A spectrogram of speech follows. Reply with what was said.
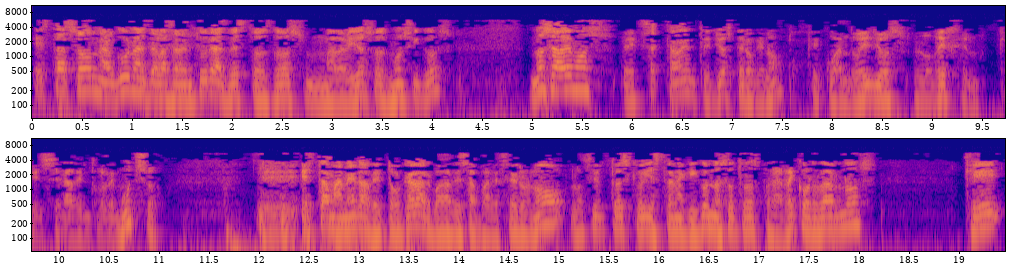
estas son algunas de las aventuras de estos dos maravillosos músicos. No sabemos exactamente, yo espero que no, que cuando ellos lo dejen, que será dentro de mucho, eh, esta manera de tocar va a desaparecer o no. Lo cierto es que hoy están aquí con nosotros para recordarnos que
